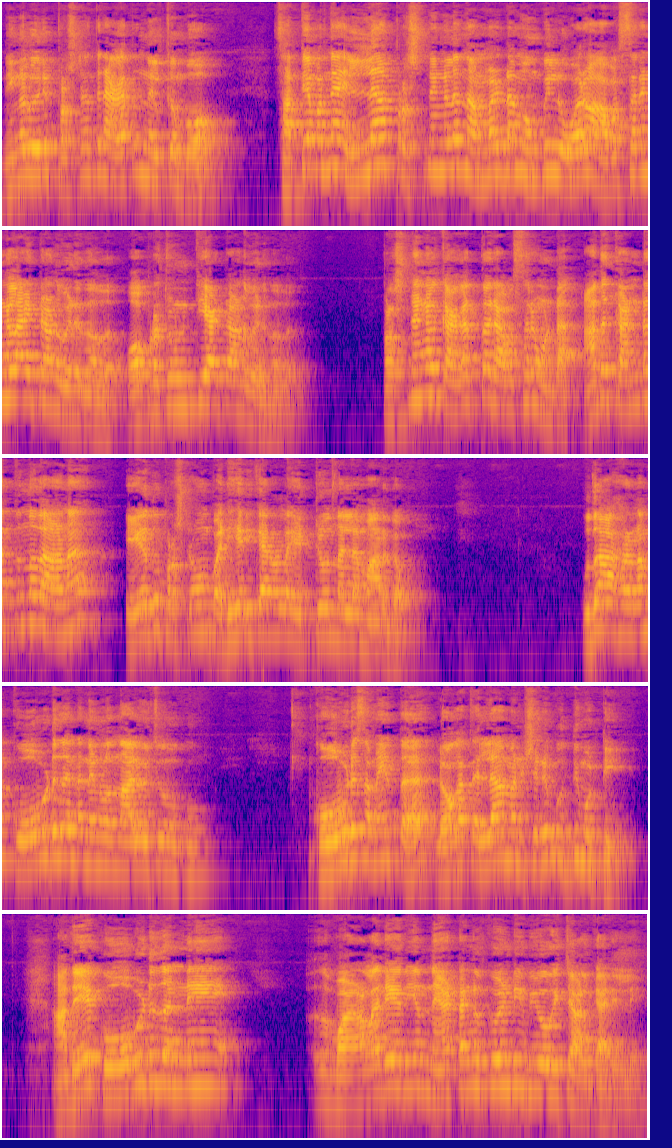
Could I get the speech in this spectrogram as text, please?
നിങ്ങൾ ഒരു പ്രശ്നത്തിനകത്ത് നിൽക്കുമ്പോൾ സത്യം പറഞ്ഞാൽ എല്ലാ പ്രശ്നങ്ങളും നമ്മളുടെ മുമ്പിൽ ഓരോ അവസരങ്ങളായിട്ടാണ് വരുന്നത്. ഓപ്പർച്യൂണിറ്റി ആയിട്ടാണ് വരുന്നത്. പ്രശ്നങ്ങൾക്കകത്തൊരു അവസരമുണ്ട് അത് കണ്ടെത്തുന്നതാണ് ഏത് പ്രശ്നവും പരിഹരിക്കാനുള്ള ഏറ്റവും നല്ല മാർഗം. ഉദാഹരണം കോവിഡ് തന്നെ നിങ്ങളൊന്ന് ആലോചിച്ച് നോക്കൂ. കോവിഡ് സമയത്ത് ലോകത്തെല്ലാ മനുഷ്യരും ബുദ്ധിമുട്ടി. അതേ കോവിഡ് തന്നെ വളരെയധികം നേട്ടങ്ങൾക്ക് വേണ്ടി ഉപയോഗിച്ച ആൾക്കാരില്ലേ?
